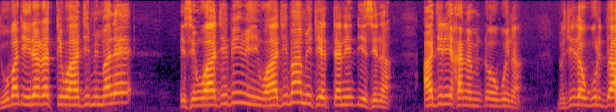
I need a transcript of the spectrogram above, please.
دوبا ديرا رتي واجب ملي اسم واجبي واجبا متي التنين ديسنا أجري خنا من دوغنا مسجد وردا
